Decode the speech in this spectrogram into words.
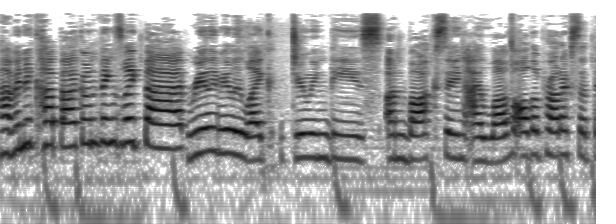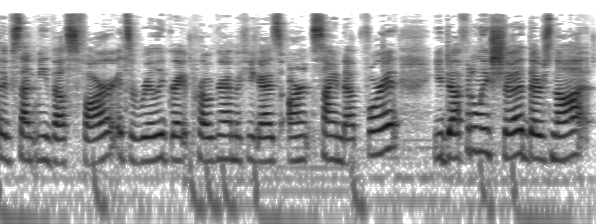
having to cut back on things like that. Really, really like doing these unboxing. I love all the products that they've sent me thus far. It's a really great program. If you guys aren't signed up for it, you definitely should. There's not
